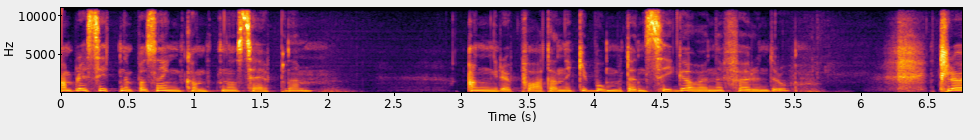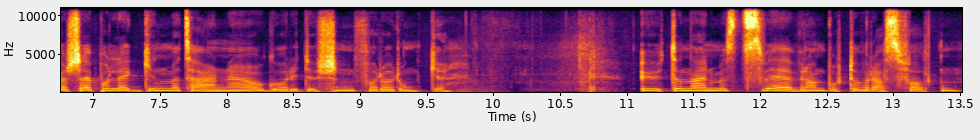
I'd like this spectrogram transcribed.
Han blir sittende på sengekanten og se på dem. Angrer på at han ikke bommet en sigg av henne før hun dro. Klør seg på leggen med tærne og går i dusjen for å runke. Ute nærmest svever han bortover asfalten.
